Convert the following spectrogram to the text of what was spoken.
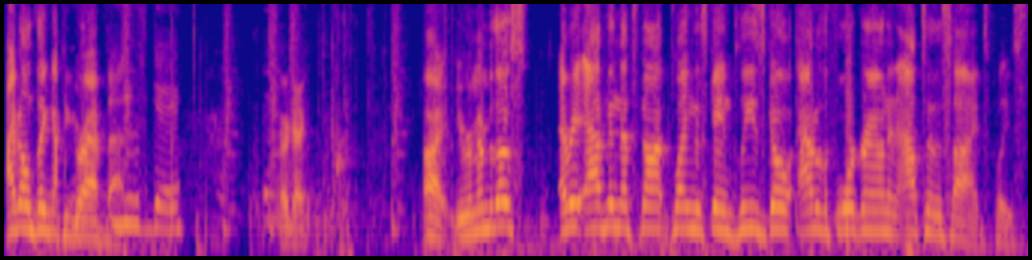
I don't think I can grab that. You was gay. Okay. Alright, you remember those? Every admin that's not playing this game, please go out of the foreground and out to the sides, please.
